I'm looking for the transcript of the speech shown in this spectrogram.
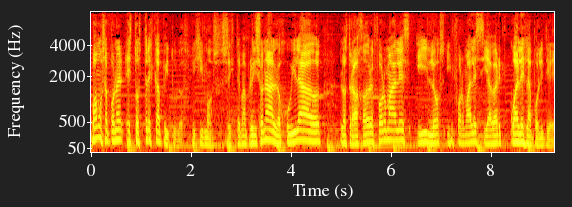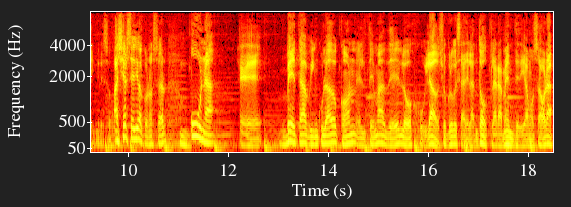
vamos a poner estos tres capítulos. Dijimos sistema previsional, los jubilados, los trabajadores formales y los informales y a ver cuál es la política de ingreso. Ayer se dio a conocer una eh, beta vinculado con el tema de los jubilados. Yo creo que se adelantó claramente, digamos, ahora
